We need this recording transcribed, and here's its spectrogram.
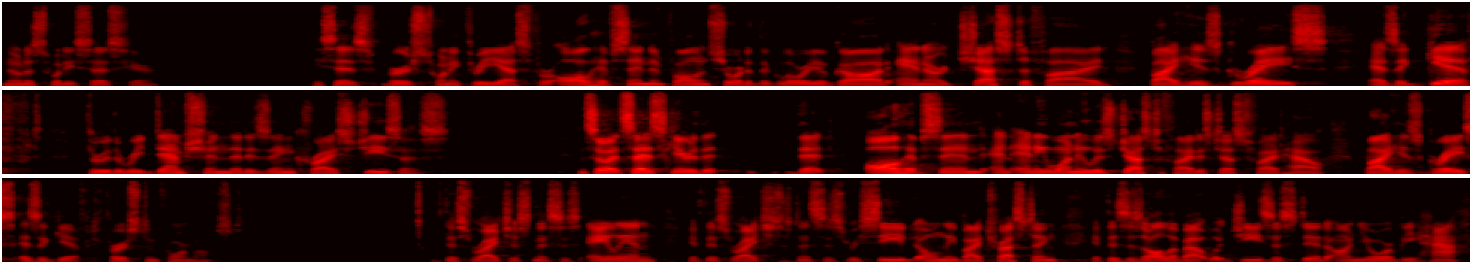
Notice what he says here. He says, verse 23 Yes, for all have sinned and fallen short of the glory of God and are justified by his grace as a gift through the redemption that is in Christ Jesus. And so it says here that, that all have sinned, and anyone who is justified is justified how? By his grace as a gift, first and foremost. If this righteousness is alien, if this righteousness is received only by trusting, if this is all about what Jesus did on your behalf,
